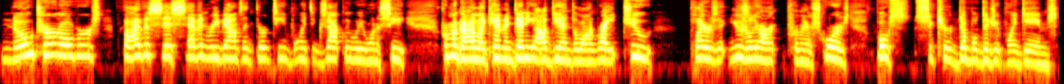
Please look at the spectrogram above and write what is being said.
no turnovers, 5 assists, 7 rebounds, and 13 points. Exactly what you want to see from a guy like him. And Deni Avdija and Delon Wright, two players that usually aren't premier scorers, both secured double digit point games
